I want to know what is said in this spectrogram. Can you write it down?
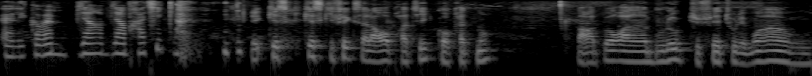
elle est quand même bien, bien pratique. Et qu'est-ce, qui fait que ça la rend pratique concrètement? Par rapport à un boulot que tu fais tous les mois ou...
